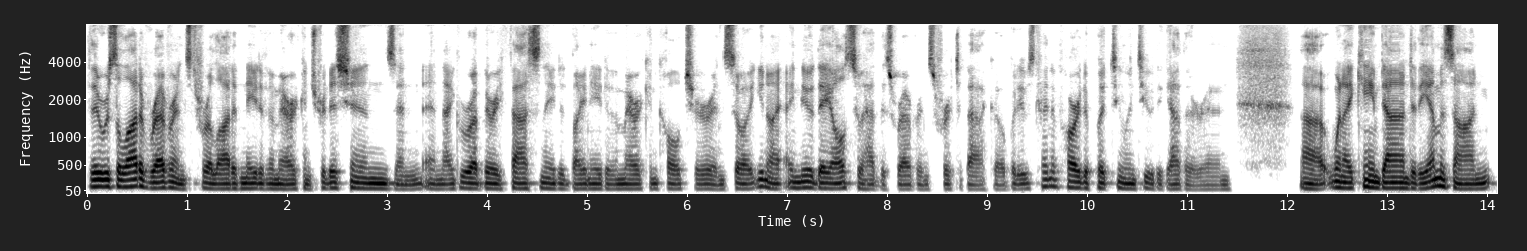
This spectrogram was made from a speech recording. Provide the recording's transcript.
there was a lot of reverence for a lot of Native American traditions, and and I grew up very fascinated by Native American culture, and so you know I, I knew they also had this reverence for tobacco, but it was kind of hard to put two and two together. And uh, when I came down to the Amazon,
